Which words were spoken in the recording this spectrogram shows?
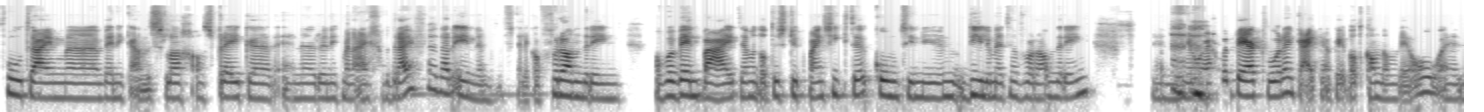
fulltime uh, ben ik aan de slag als spreker en uh, run ik mijn eigen bedrijf eh, daarin. En dan vertel ik over verandering, over wendbaarheid. Hè, want dat is natuurlijk mijn ziekte, continu dealen met een verandering. En heel erg beperkt worden en kijken, oké, wat kan dan wel? En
